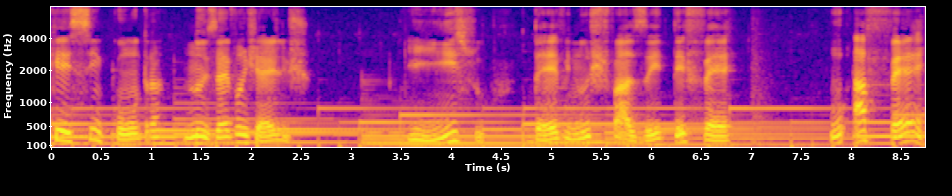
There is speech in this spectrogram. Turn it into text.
que se encontram nos evangelhos. E isso deve nos fazer ter fé. A fé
